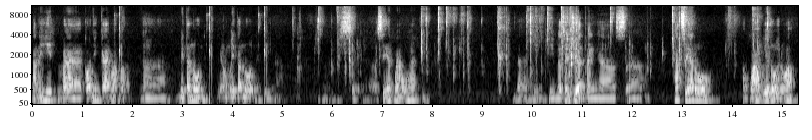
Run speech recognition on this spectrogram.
aldehyde và có những cái mà uh, methanol nếu methanol thì CH3OH Đấy, thì nó sẽ chuyển thành à, uh, à, uh, HCHO học hóa học biết rồi đúng không?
